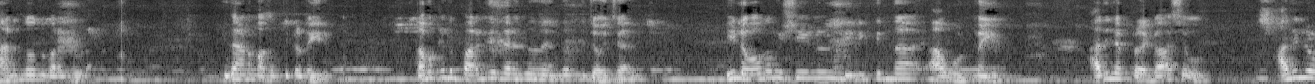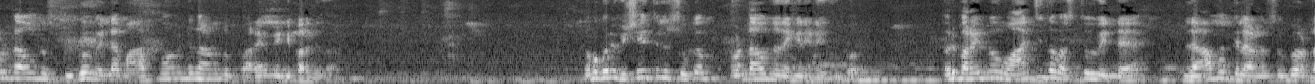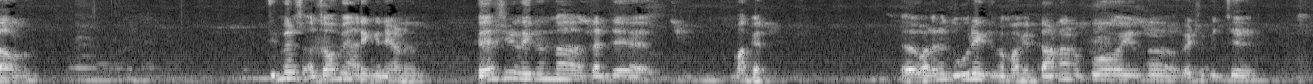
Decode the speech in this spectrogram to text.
ആനന്ദം എന്ന് പറഞ്ഞുകൂടാ. ഇതാണ് മഹത്തുക്കളുടെ ഇരിപ്പ്. നമുക്കിത് പറഞ്ഞു തരുന്നത് എന്തെന്ന് ചോദിച്ചാൽ ഈ ലോക വിഷയങ്ങളിൽ ഇരിക്കുന്ന ആ ഉണ്മയും അതിന്റെ പ്രകാശവും അതിലുണ്ടാവുന്ന സുഖമെല്ലാം ആത്മാവിന്റെതാണെന്ന് പറയാൻ വേണ്ടി പറഞ്ഞതാണ്. നമുക്കൊരു വിഷയത്തിൽ സുഖം ഉണ്ടാവുന്നത് എങ്ങനെയാണ് ഇതിപ്പോ? അവർ പറയുന്നു വാഞ്ചിത വസ്തുവിന്റെ ലാഭത്തിലാണ് സുഖം ഉണ്ടാവുന്നത്. തിന്മേൽ സ്വാമി ആരെങ്ങനെയാണ്? പേർഷ്യയിലിരുന്ന തന്റെ മകൻ വളരെ ദൂരെ ഇരുന്ന മകൻ കാണാൻ ഒക്കുമോ എന്ന് വിഷമിച്ച്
